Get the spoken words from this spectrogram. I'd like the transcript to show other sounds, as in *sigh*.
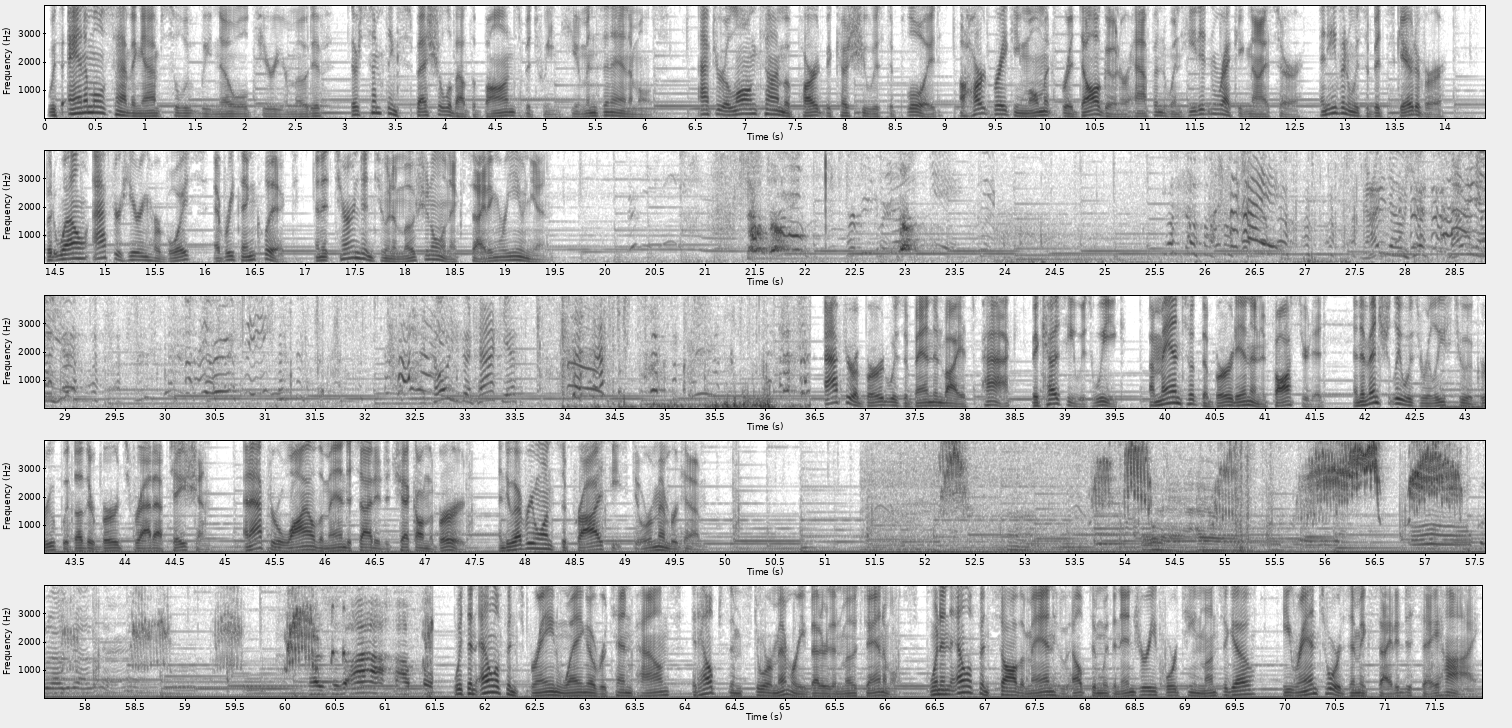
With animals having absolutely no ulterior motive, there's something special about the bonds between humans and animals. After a long time apart because she was deployed, a heartbreaking moment for a dog owner happened when he didn't recognize her and even was a bit scared of her. But well, after hearing her voice, everything clicked, and it turned into an emotional and exciting reunion. *laughs* Now he knows you. Now he knows you. I told you to attack you. *laughs* After a bird was abandoned by its pack because he was weak, a man took the bird in and fostered it, and eventually was released to a group with other birds for adaptation. And after a while, the man decided to check on the bird, and to everyone's surprise, he still remembered him. With an elephant's brain weighing over 10 pounds, it helps them store memory better than most animals. When an elephant saw the man who helped him with an injury 14 months ago, he ran towards him excited to say hi.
